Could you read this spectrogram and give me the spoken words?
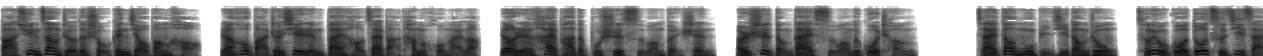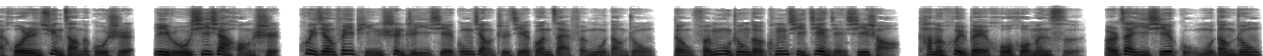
把殉葬者的手跟脚绑好，然后把这些人摆好，再把他们活埋了。让人害怕的不是死亡本身，而是等待死亡的过程。在《盗墓笔记》当中，曾有过多次记载活人殉葬的故事，例如西夏皇室。会将妃嫔甚至一些工匠直接关在坟墓当中，等坟墓中的空气渐渐稀少，他们会被活活闷死。而在一些古墓当中，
